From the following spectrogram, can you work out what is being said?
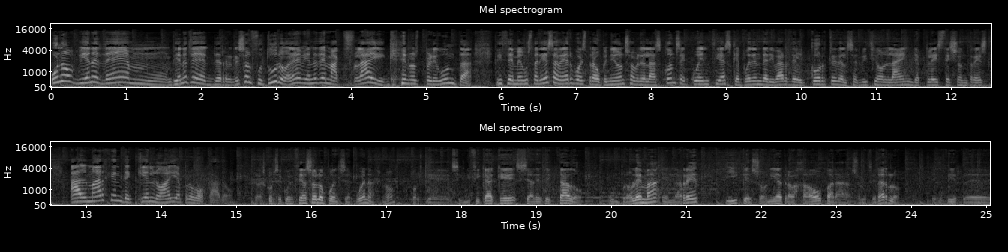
Uno viene de mm, viene de, de Regreso al Futuro, ¿eh? viene de McFly, que nos pregunta. Dice, me gustaría saber vuestra opinión sobre las consecuencias que pueden derivar del corte del servicio online de PlayStation 3, al margen de quién lo haya provocado. Las consecuencias solo pueden ser buenas, ¿no? Porque significa que se ha detectado un problema en la red y que Sony ha trabajado para solucionarlo. Es decir, eh,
